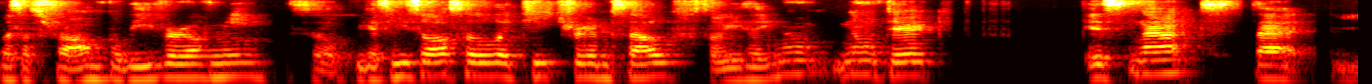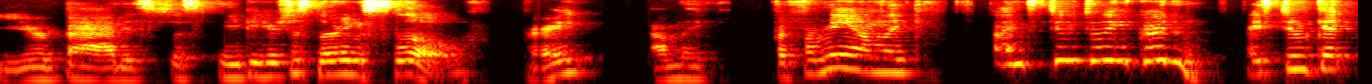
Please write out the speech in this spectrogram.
was a strong believer of me. So because he's also a teacher himself. So he's like, no, no, Derek, it's not that you're bad. It's just maybe you're just learning slow, right? I'm like, but for me, I'm like, I'm still doing good. I still get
